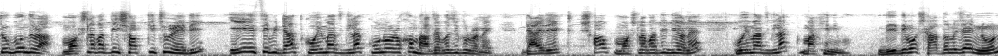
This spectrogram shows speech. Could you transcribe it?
তো বন্ধুরা মশলাপাতি সব কিছু রেডি এই রেসিপিটা কই মাছগুলা কোনো রকম ভাজাভাজি করব নাই। ডাইরেক্ট সব মশলাপাতি দিয়ে নে কই মাছগুলা মাখিয়ে নিব দিয়ে দিব স্বাদ অনুযায়ী নুন।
